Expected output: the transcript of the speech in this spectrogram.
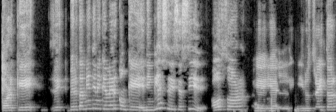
porque, eh, pero también tiene que ver con que en inglés se dice así, author eh, y el illustrator,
